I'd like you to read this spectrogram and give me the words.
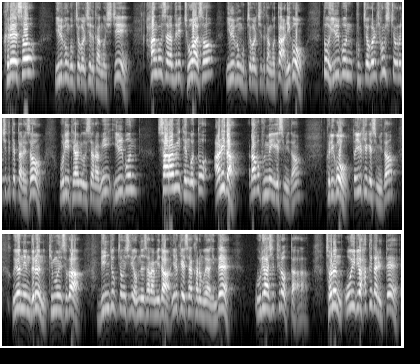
그래서 일본 국적을 취득한 것이지 한국 사람들이 좋아서 일본 국적을 취득한 것도 아니고 또 일본 국적을 형식적으로 취득했다 해서 우리 대한민국 사람이 일본 사람이 된 것도 아니다라고 분명히 얘기했습니다. 그리고 또 이렇게 얘기했습니다. 의원님들은 김문수가 민족 정신이 없는 사람이다 이렇게 생각하는 모양인데 우려하실 필요 없다. 저는 오히려 학교 다닐 때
